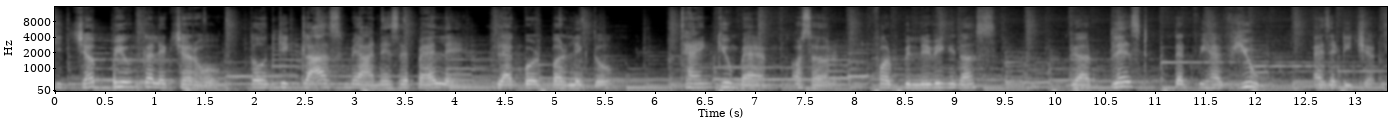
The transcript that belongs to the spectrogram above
कि जब भी उनका लेक्चर हो तो उनकी क्लास में आने से पहले ब्लैक बोर्ड पर लिख दो थैंक यू मैम और sir for believing in us. We are blessed that we have you as a teacher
